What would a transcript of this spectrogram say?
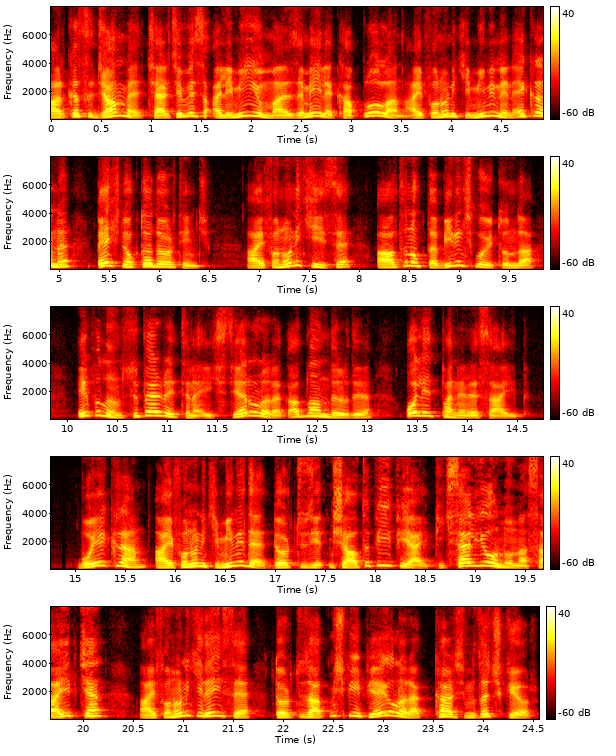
Arkası cam ve çerçevesi alüminyum malzeme ile kaplı olan iPhone 12 mini'nin ekranı 5.4 inç. iPhone 12 ise 6.1 inç boyutunda Apple'ın Super Retina XDR olarak adlandırdığı OLED panele sahip. Bu ekran iPhone 12 mini'de 476 ppi piksel yoğunluğuna sahipken iPhone 12'de ise 460 ppi olarak karşımıza çıkıyor.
